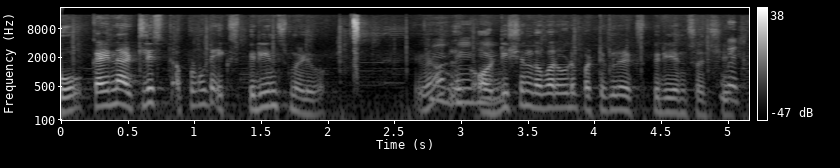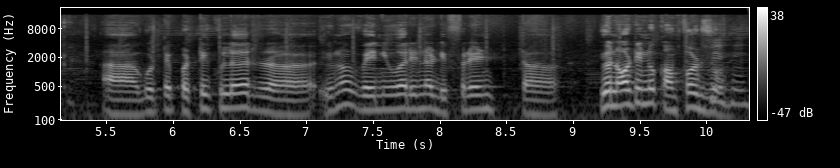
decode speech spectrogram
go कहीं एटलिस्ट आपको गोटे एक्सपीरियंस मिले you know like audition ଦବାର ଗୋଟେ particular experience ଅଛି ଗୋଟେ particular you know when you are in a different you are not in comfort zone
